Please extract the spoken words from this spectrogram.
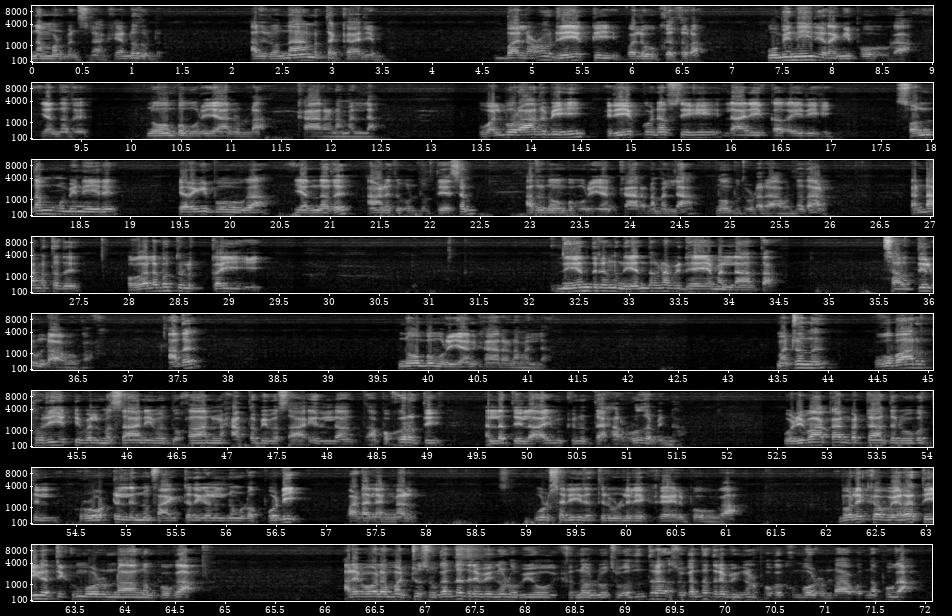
നമ്മൾ മനസ്സിലാക്കേണ്ടതുണ്ട്. അതിലൊന്നാമത്തെ കാര്യം ബലോ രേക്കി വലവ് കത്തുറ ഉമിനീരിറങ്ങിപ്പോവുക എന്നത് നോമ്പ് മുറിയാനുള്ള കാരണമല്ല. വൽമുറാദുബിഹി രീഖു നഫ്സിഹി ലാരീഖ ഗൈരിഹി സ്വന്തം ഉമിനീര് ഇറങ്ങിപ്പോവുക എന്നത് ആണിതുകൊണ്ട് ഉദ്ദേശം. അത് നോമ്പ് മുറിയാൻ കാരണമല്ല നോമ്പ് തുടരാവുന്നതാണ്. രണ്ടാമത്തത് ഓലബത്തുൽ കൈ. നിയന്ത്രണ നിയന്ത്രണ വിധേയമല്ലാത്ത ഛർദിലുണ്ടാവുക അത് നോമ്പ് മുറിയാൻ കാരണമല്ല. മറ്റൊന്ന് ഉബാർ മസാനിവ മസാനി വ ദുഹാൻ ഹത്തബി അപുഹറത്തി അല്ലത്തിൽ ആയിമുക്കിനു തെഹറുസമിന്ന ഒഴിവാക്കാൻ പറ്റാത്ത രൂപത്തിൽ റോട്ടിൽ നിന്നും ഫാക്ടറികളിൽ നിന്നുള്ള പൊടി പടലങ്ങൾ ശരീരത്തിനുള്ളിലേക്ക് കയറി പോവുക. അതുപോലെ വിറ തീ കത്തിക്കുമ്പോഴുണ്ടാകുന്ന പുക അതേപോലെ മറ്റു സുഗന്ധദ്രവ്യങ്ങൾ ഉപയോഗിക്കുന്ന സുഗന്ധ സുഗന്ധദ്രവ്യങ്ങൾ പുകക്കുമ്പോഴുണ്ടാകുന്ന പുക.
